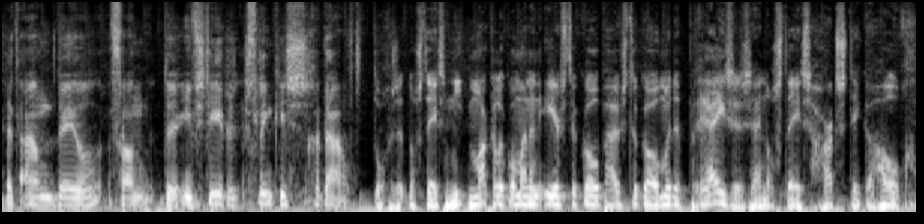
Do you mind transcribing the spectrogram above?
het aandeel van de investeerders flink is gedaald. Toch is het nog steeds niet makkelijk om aan een eerste koophuis te komen. De prijzen zijn nog steeds hartstikke hoog.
